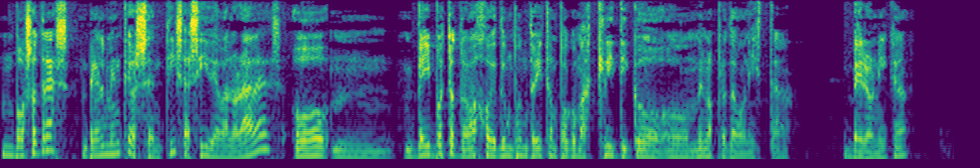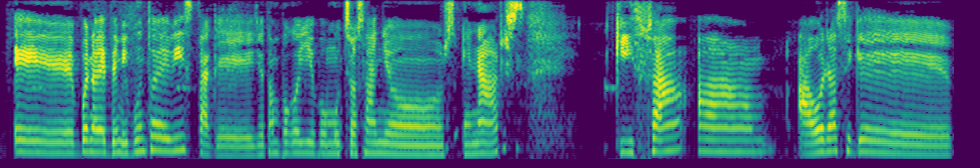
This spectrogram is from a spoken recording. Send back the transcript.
¿Vosotras realmente os sentís así de valoradas o mm, veis vuestro trabajo desde un punto de vista un poco más crítico o menos protagonista? Verónica. Eh, bueno, desde mi punto de vista, que yo tampoco llevo muchos años en ARS, quizá ah, ahora sí que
